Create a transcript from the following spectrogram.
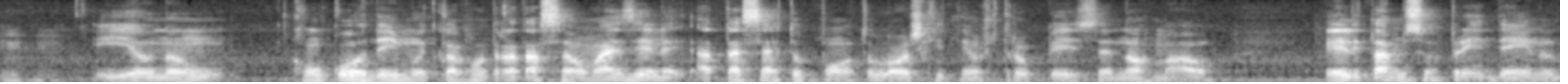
Uhum. E eu não concordei muito com a contratação, mas ele, até certo ponto, lógico que tem os tropeços, é normal. Ele está me surpreendendo.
